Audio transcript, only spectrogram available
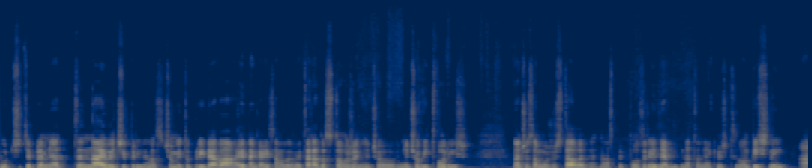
určite pre mňa ten najväčší prínos, čo mi to pridáva a jednak aj samozrejme tá radosť toho, že niečo, niečo vytvoríš na čo sa môžeš stále naspäť pozrieť a byť na to nejakým štýlom pyšný. A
